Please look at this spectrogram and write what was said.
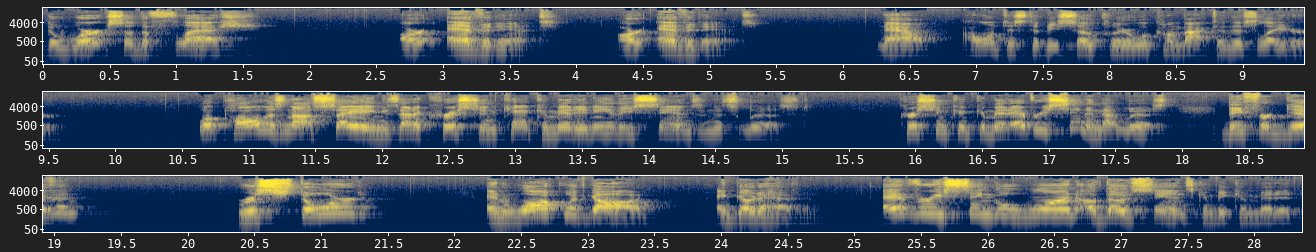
The works of the flesh are evident are evident. Now, I want this to be so clear. We'll come back to this later. What Paul is not saying is that a Christian can't commit any of these sins in this list. Christian can commit every sin in that list, be forgiven, restored, and walk with God and go to heaven. Every single one of those sins can be committed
